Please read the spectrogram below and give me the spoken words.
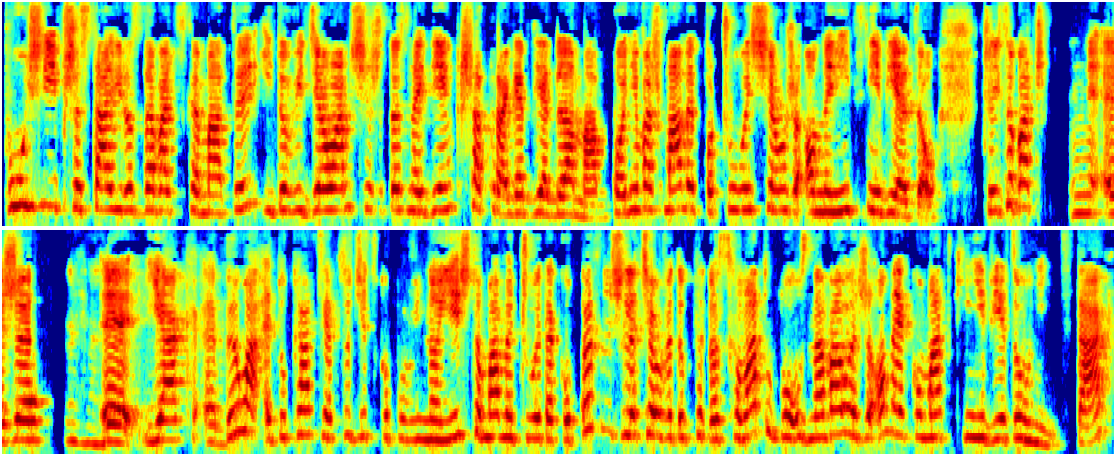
Później przestali rozdawać schematy i dowiedziałam się, że to jest największa tragedia dla mam, ponieważ mamy poczuły się, że one nic nie wiedzą. Czyli zobacz, że Mhm. Jak była edukacja, co dziecko powinno jeść, to mamy czuły taką pewność, leciały według tego schematu, bo uznawały, że one jako jako matki nie wiedzą nic, tak?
